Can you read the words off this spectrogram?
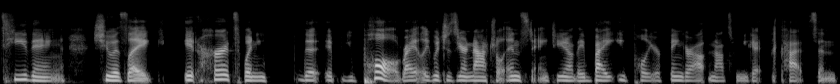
teething she was like it hurts when you the if you pull right? Like which is your natural instinct. You know they bite you pull your finger out and that's when you get the cuts and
